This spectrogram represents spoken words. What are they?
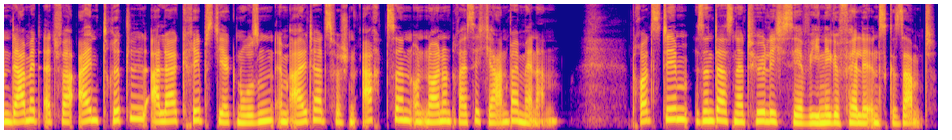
und damit etwa ein Drittel aller Krebsdiagnosen im Alter zwischen 18 und 39 Jahren bei Männern. Trotzdem sind das natürlich sehr wenige Fälle insgesamt.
